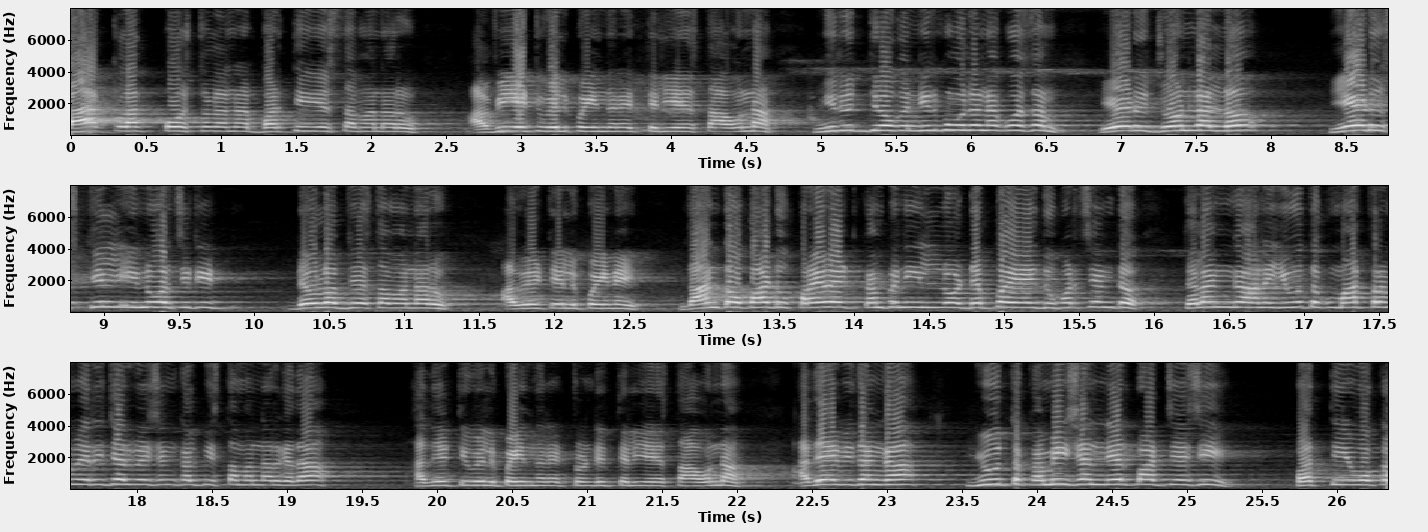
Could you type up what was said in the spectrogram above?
బ్యాక్లాగ్ పోస్టులను భర్తీ చేస్తామన్నారు. అవి ఎటు వెళ్ళిపోయిందనే తెలియజేస్తా ఉన్నా నిరుద్యోగ నిర్మూలన కోసం ఏడు జోన్లలో ఏడు స్కిల్ యూనివర్సిటీ డెవలప్ చేస్తామన్నారు. అవి ఎటు వెళ్ళిపోయినాయి. దాంతోపాటు ప్రైవేట్ కంపెనీల్లో డెబ్బై ఐదు పర్సెంట్ తెలంగాణ యువతకు మాత్రమే రిజర్వేషన్ కల్పిస్తామన్నారు కదా. అది ఎట్టి వెళ్ళిపోయిందనేటువంటిది తెలియజేస్తా ఉన్నా. అదేవిధంగా యూత్ కమిషన్ ఏర్పాటు చేసి ప్రతి ఒక్క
